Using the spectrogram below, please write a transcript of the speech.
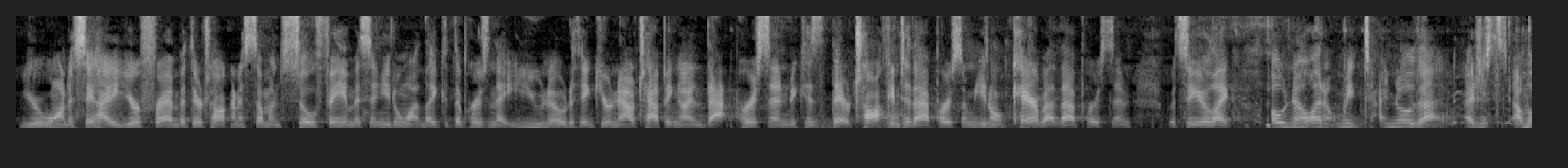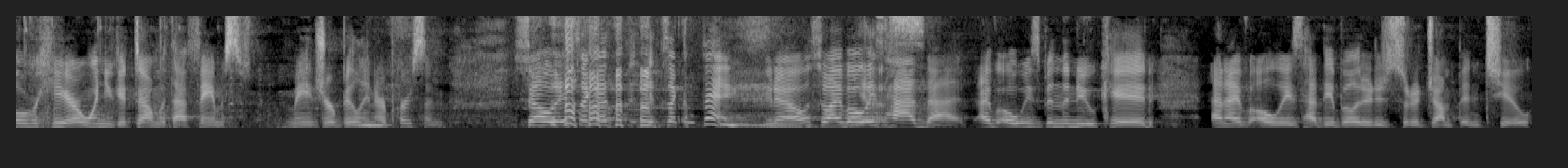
you want to say hi to your friend but they're talking to someone so famous and you don't want like the person that you know to think you're now tapping on that person because they're talking to that person. You don't care about that person. But so you're like oh no I don't mean to, I know that. I just I'm over here when you get done with that famous major billionaire person. So it's like a it's like a thing, you know. So I've always yes. had that. I've always been the new kid, and I've always had the ability to just sort of jump into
